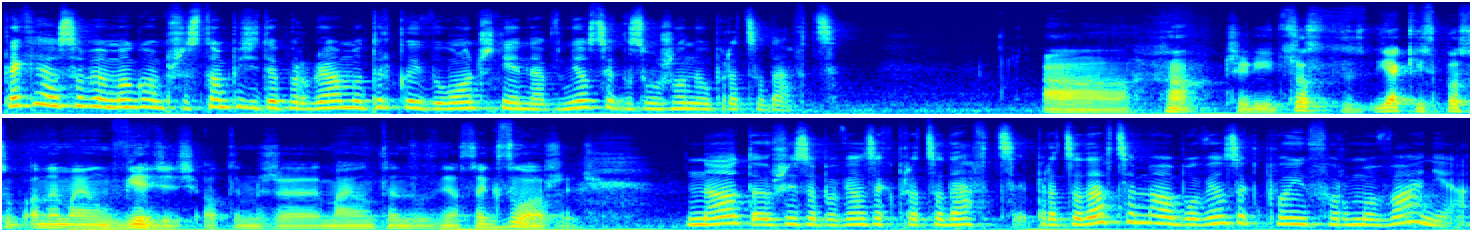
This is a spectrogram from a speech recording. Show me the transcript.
Takie osoby mogą przystąpić do programu tylko i wyłącznie na wniosek złożony u pracodawcy. Aha, czyli co, w jaki sposób one mają wiedzieć o tym, że mają ten wniosek złożyć? No, to już jest obowiązek pracodawcy. Pracodawca ma obowiązek poinformowania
